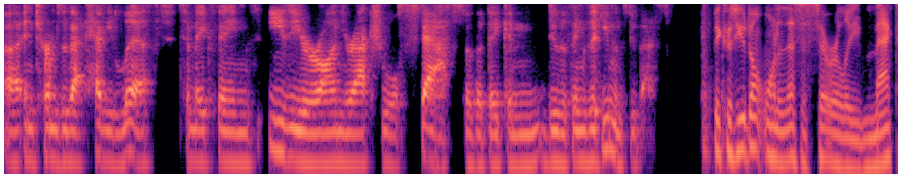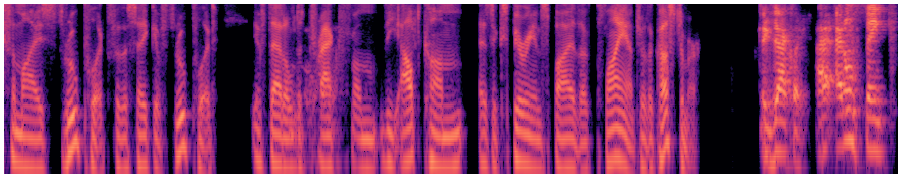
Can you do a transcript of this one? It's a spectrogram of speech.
uh, in terms of that heavy lift to make things easier on your actual staff so that they can do the things that humans do best. Because you don't want to necessarily maximize throughput for the sake of throughput if that'll detract from the outcome as experienced by the client or the customer. Exactly. I, I don't think,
